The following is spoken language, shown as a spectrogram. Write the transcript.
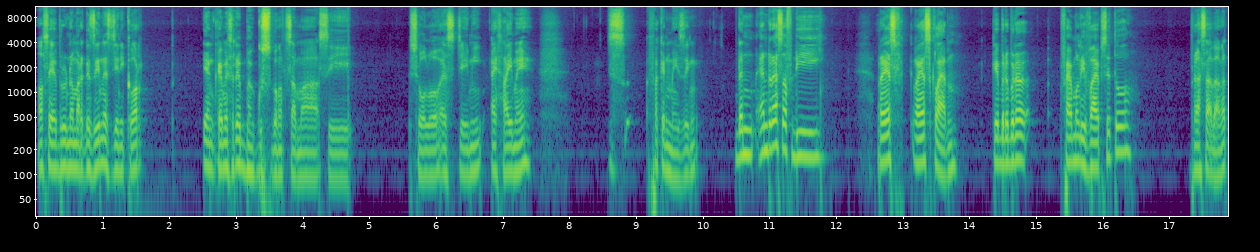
also ya Bruna Marquezine as Jenny Court yang chemistry bagus banget sama si Solo as Jamie as Jaime. Just fucking amazing. Dan and rest of the Reyes Reyes clan kayak bener-bener family vibes itu berasa banget,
